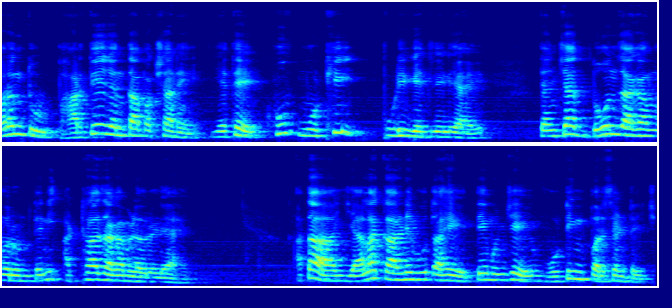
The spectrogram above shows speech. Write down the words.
परंतु भारतीय जनता पक्षाने येथे खूप मोठी उडी घेतलेली आहे. त्यांच्या दोन जागांवरून त्यांनी अठरा जागा मिळवलेल्या आहेत. आता याला कारणीभूत आहे ते म्हणजे वोटिंग पर्सेंटेज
